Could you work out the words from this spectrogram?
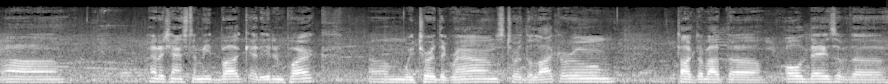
Uh, had a chance to meet Buck at Eden Park. Um, we toured the grounds, toured the locker room, talked about the old days of the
